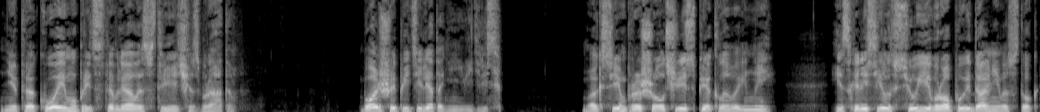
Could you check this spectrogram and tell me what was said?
Не такой ему представлялась встреча с братом. Больше пяти лет они не виделись. Максим прошел через пекло войны, исколесил всю Европу и Дальний Восток,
